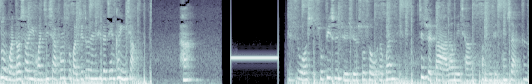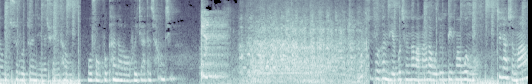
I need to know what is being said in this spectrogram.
论管道效应环境下风速缓急对人体的健康影响。哈？于是我使出毕生绝学，说说我的观点：进水吧，拉围墙，换个电风扇。看到我师傅攥紧的拳头，我仿佛看到了我回家的场景。师傅恨铁不成钢的拉到我这个地方，问我这像什么？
